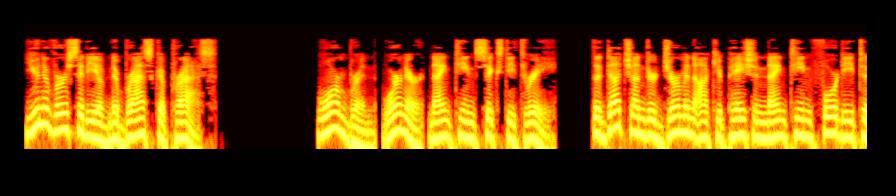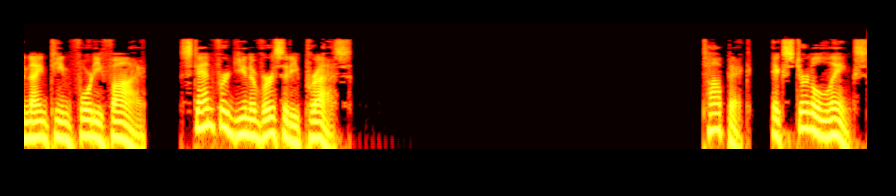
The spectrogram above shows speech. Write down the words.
University of Nebraska Press. Warmbrunn, Werner 1963. The Dutch under German occupation 1940–1945. Stanford University Press. External links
